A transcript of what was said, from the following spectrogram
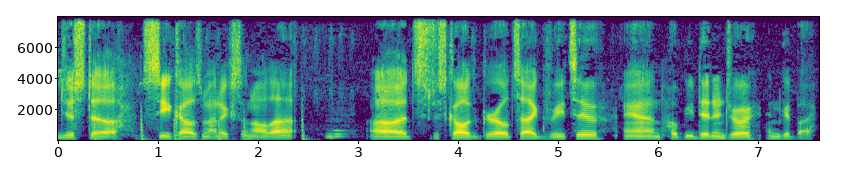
just uh, see cosmetics and all that. Uh, it's just called Gorilla Tag V2, and hope you did enjoy, and goodbye.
